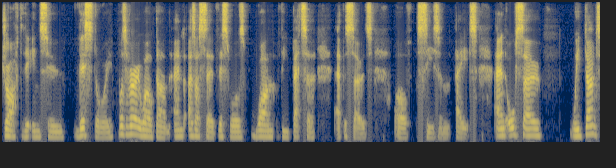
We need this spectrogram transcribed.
drafted it into this story was very well done. And as I said, this was one of the better episodes of season 8. And also, we don't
